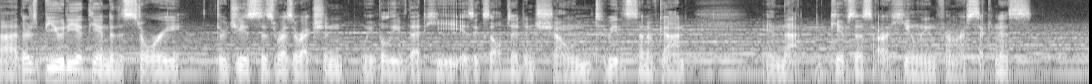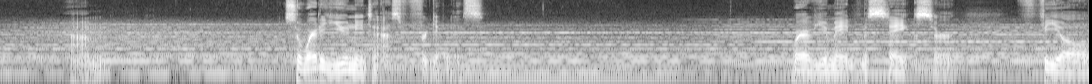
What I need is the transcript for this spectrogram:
Uh, there's beauty at the end of the story. Through Jesus' resurrection, we believe that he is exalted and shown to be the Son of God, and that gives us our healing from our sickness. Um, so, where do you need to ask for forgiveness? Where have you made mistakes or feel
